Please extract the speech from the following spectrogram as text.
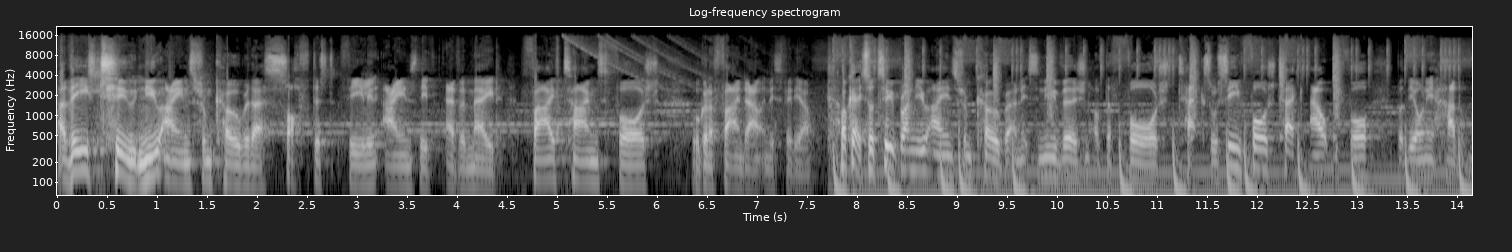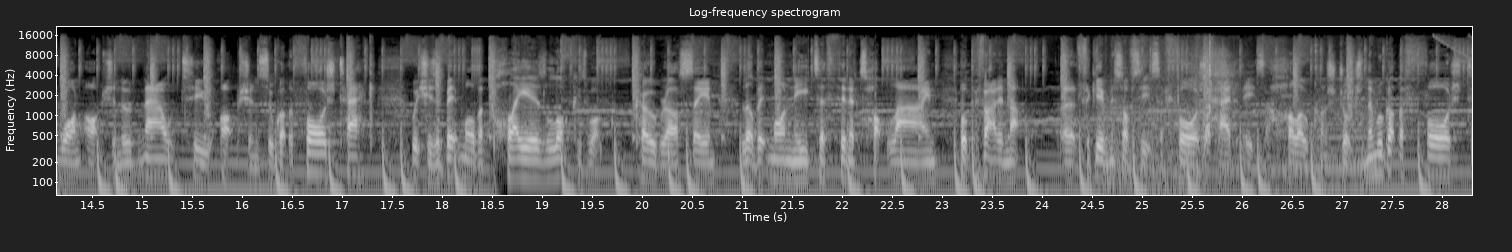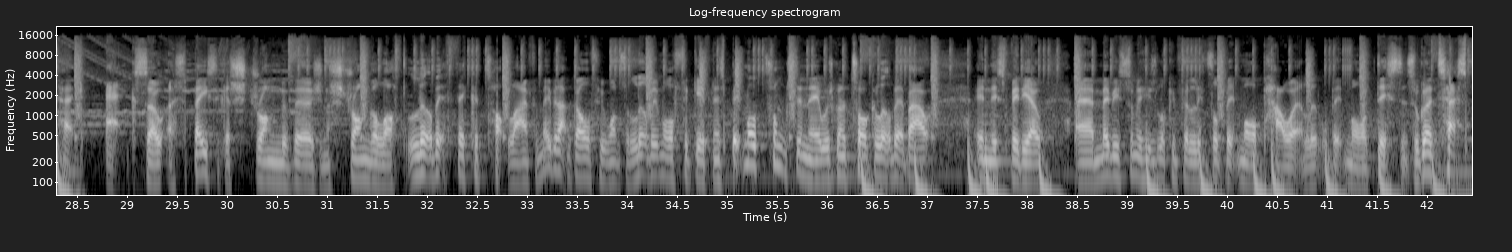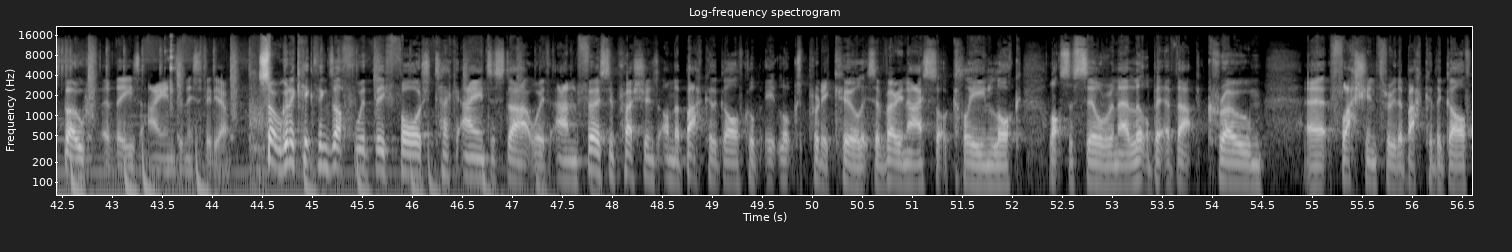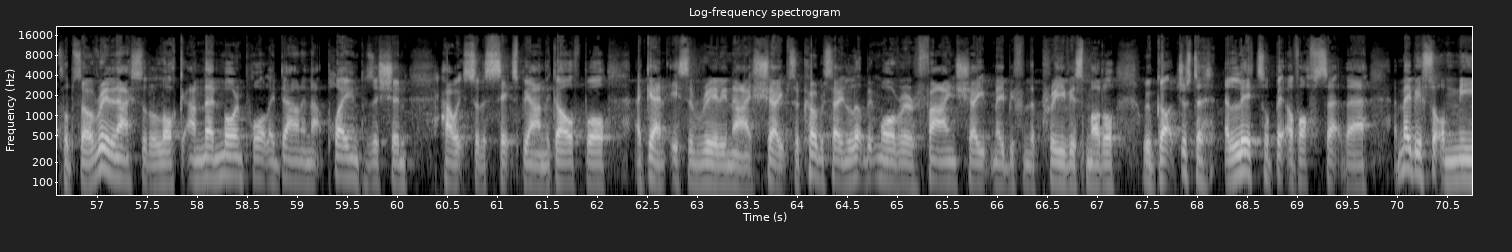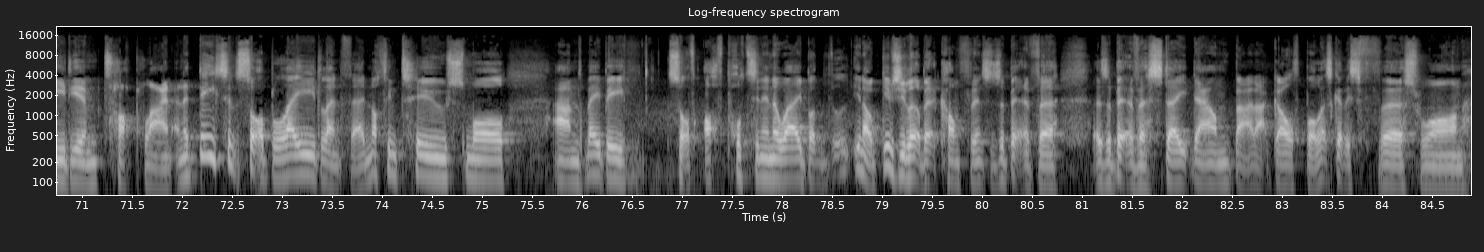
Are these two new irons from Cobra their softest feeling irons they've ever made? Five times forged, we're going to find out in this video. Okay, so two brand new irons from Cobra and it's a new version of the Forged Tec. So we've seen Forged Tec out before, but they only had one option. There are now two options. So we've got the Forged Tec, which is a bit more of a player's look is what Cobra are saying. A little bit more neater, thinner top line, but providing that uh, forgiveness, obviously it's a forged head, it's a hollow construction. Then we've got the Forged Tec X, so a, basically a stronger version, a stronger loft, a little bit thicker top line for maybe that golfer who wants a little bit more forgiveness, a bit more tungsten there, which we're going to talk a little bit about in this video. Um, maybe somebody who's looking for a little bit more power, a little bit more distance. We're going to test both of these irons in this video. So we're going to kick things off with the Forged Tec iron to start with. And first impressions on the back of the golf club, it looks pretty cool. It's a very nice sort of clean look, lots of silver in there, a little bit of that chrome uh, flashing through the back of the golf club. So a really nice sort of look. And then more importantly, down in that playing position, how it sort of sits behind the golf ball. Again, it's a really nice shape. So Cobra saying a little bit more of a refined shape, maybe from the previous model. We've got just a, a little bit of offset there, and maybe a sort of medium top line, and a decent sort of blade length there. Nothing too small, and maybe sort of off-putting in a way, but you know, gives you a little bit of confidence. There's a bit of a there's a bit of a state down by that golf ball. Let's get this first one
